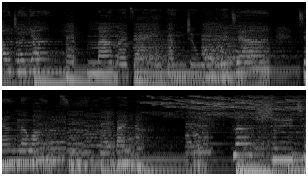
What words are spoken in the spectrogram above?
小脚丫，妈妈在等着我回家。将来王子和白马。那世界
